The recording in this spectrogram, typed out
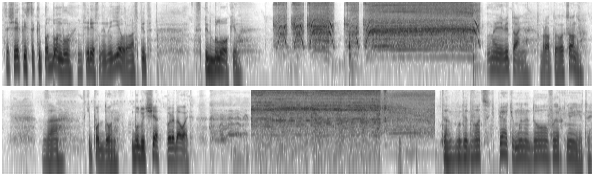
Це ще якийсь такий поддон був інтересний, не євро, а з-під з-під блоків. Моє вітання брату Олександру за такі поддони. Будуть ще передавати. Так, буде 25 у мене до верхньої етої.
